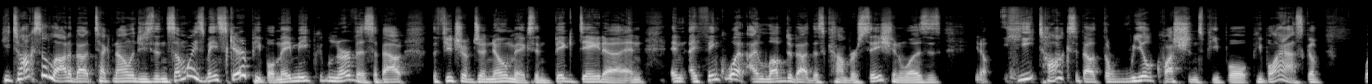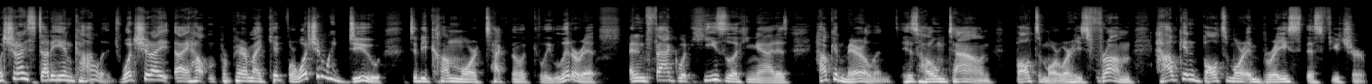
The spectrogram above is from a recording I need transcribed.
he talks a lot about technologies that in some ways may scare people, may make people nervous about the future of genomics and big data. And and I think what I loved about this conversation was is, you know, he talks about the real questions people people ask of what should I study in college? What should I, I, help prepare my kid for? What should we do to become more technically literate? And in fact, what he's looking at is how can Maryland, his hometown, Baltimore, where he's from, how can Baltimore embrace this future?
